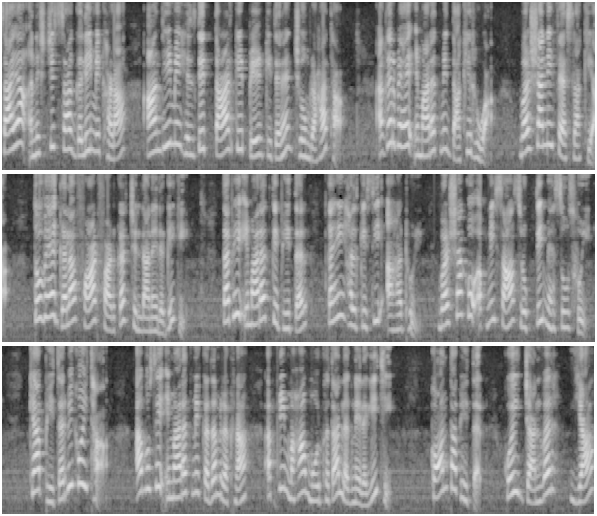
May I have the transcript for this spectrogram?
साया अनिश्चित सा गली में खड़ा, आंधी में हिलते ताड़ के पेड़ की तरह झूम रहा था। अगर वह इमारत में दाखिल हुआ, वर्षा ने फैसला किया तो वह गला फाड़ फाड़ कर चिल्लाने लगेगी। तभी इमारत के भीतर कहीं हल्की सी आहट हुई। वर्षा को अपनी सांस रुकती महसूस हुई। क्या भीतर भी कोई था? अब उसे इमारत में कदम रखना अपनी महामूर्खता लगने लगी थी। कौन था भीतर? कोई जानवर या?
